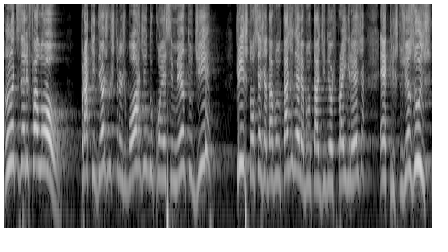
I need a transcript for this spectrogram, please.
Antes ele falou, para que Deus nos transborde do conhecimento de Cristo, ou seja, da vontade dele. A vontade de Deus para a igreja é Cristo Jesus.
